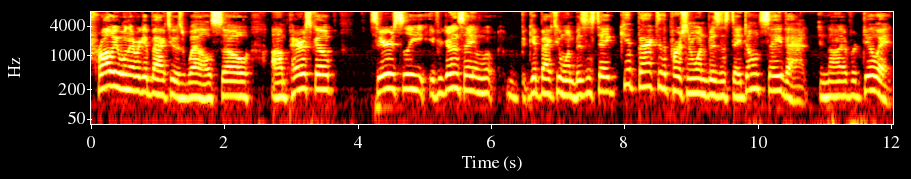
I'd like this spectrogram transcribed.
probably will never get back to as well. So, um, Periscope, seriously, if you're gonna say get back to one business day, get back to the person one business day. Don't say that and not ever do it.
